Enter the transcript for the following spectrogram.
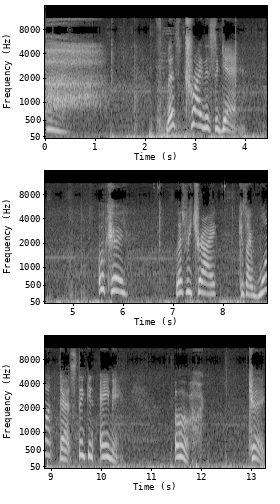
Let's try this again. Okay. Let's retry. Because I want that stinking aiming. Ugh. Okay.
